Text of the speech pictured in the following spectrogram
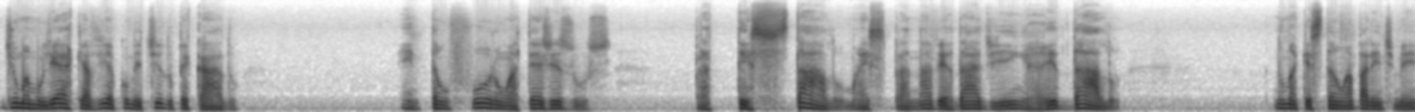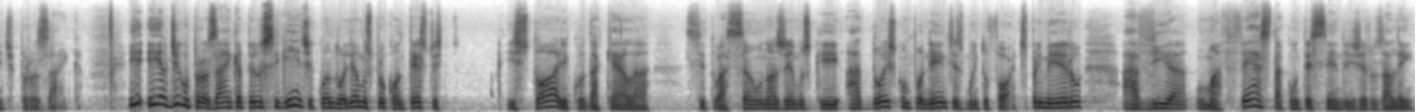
de uma mulher que havia cometido pecado, então foram até Jesus para testá-lo, mas para, na verdade, enredá-lo numa questão aparentemente prosaica. E, e, eu digo prosaica pelo seguinte: quando olhamos para o contexto histórico daquela situação, nós vemos que há dois componentes muito fortes. Primeiro, havia uma festa acontecendo em Jerusalém,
